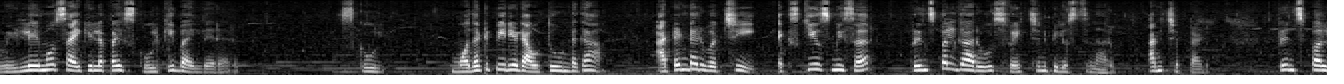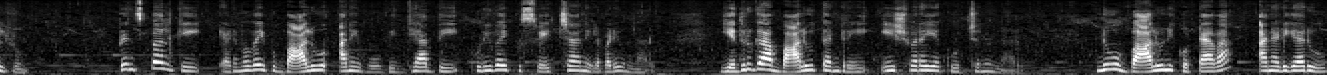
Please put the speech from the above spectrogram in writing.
వీళ్ళేమో సైకిళ్ళపై స్కూల్కి బయలుదేరారు. స్కూల్ మొదటి పీరియడ్ అవుతూ ఉండగా అటెండర్ వచ్చి ఎక్స్క్యూజ్ మీ సార్ ప్రిన్సిపల్ గారు స్వేచ్ఛని పిలుస్తున్నారు అని చెప్పాడు. ప్రిన్సిపల్ రూమ్ ప్రిన్సిపాల్కి ఎడమవైపు బాలు అనే ఓ విద్యార్థి కుడివైపు స్వేచ్ఛ నిలబడి ఉన్నారు. ఎదురుగా బాలు తండ్రి ఈశ్వరయ్య కూర్చునున్నారు. నువ్వు బాలుని కొట్టావా? అని అడిగారు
